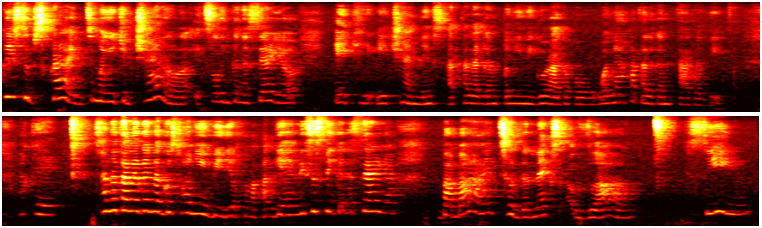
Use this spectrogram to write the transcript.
Please subscribe to my YouTube channel. It's Lincoln Aserio, aka Chanlings, at talagang paninigurado ko, wala ka talagang talo dito. Okay, sana talaga nagustuhan niyo yung video ko. Again, this is Lincoln Aserio. Bye-bye till the next vlog. See you!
